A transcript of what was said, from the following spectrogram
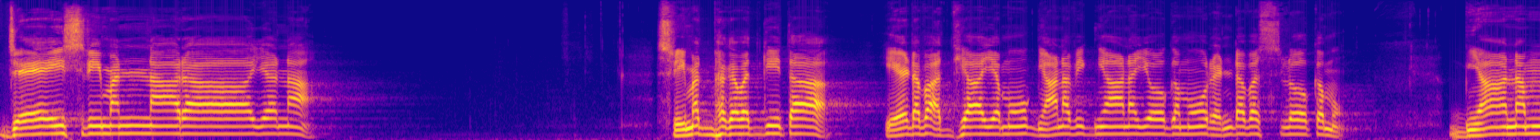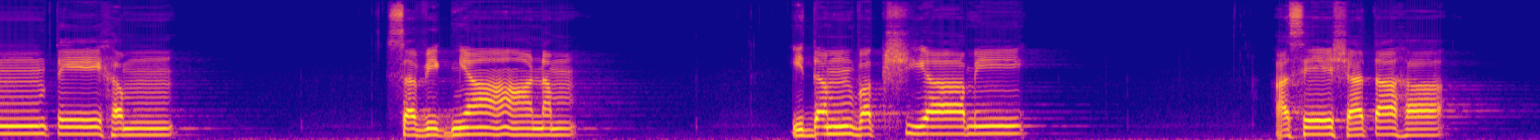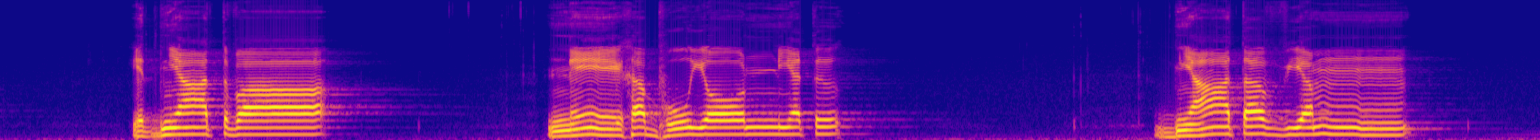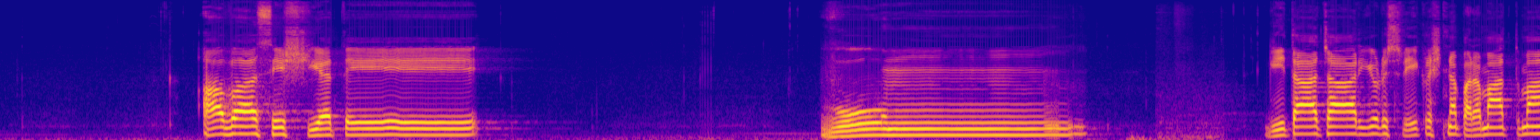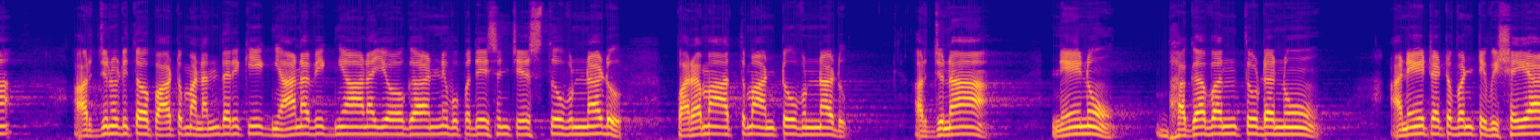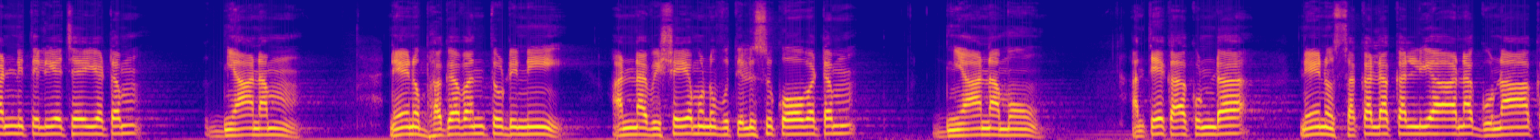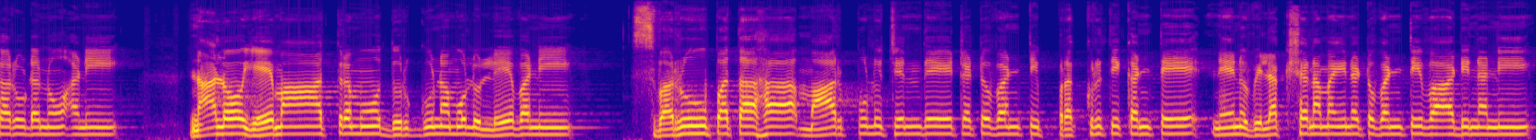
జై శ్రీమన్నారాయణ. శ్రీమద్భగవద్గీత ఏడవ అధ్యాయము జ్ఞాన విజ్ఞాన యోగము రెండవ శ్లోకము. జ్ఞానం తేహం సవిజ్ఞానం. ఇదం వక్ష్యామి అశేషతః యజ్ఞాత్వా నేహ భూయోణ్యత్ జ్ఞాతవ్యం అవశిష్యతే ఓం గీతాచార్యుడు శ్రీకృష్ణ పరమాత్మ అర్జునుడితో పాటు మనందరికీ జ్ఞాన విజ్ఞాన యోగాన్ని ఉపదేశం చేస్తూ ఉన్నాడు. పరమాత్మ అంటూ ఉన్నాడు. అర్జున నేను భగవంతుడను అనేటటువంటి విషయాన్ని తెలియచేయటం జ్ఞానం. నేను భగవంతుడిని అన్న విషయము నువ్వు తెలుసుకోవటం జ్ఞానము. అంతేకాకుండా నేను సకల కళ్యాణ గుణాకరుడను అని. నాలో ఏమాత్రము దుర్గుణములు లేవని స్వరూపత మార్పులు చెందేటటువంటి ప్రకృతి కంటే నేను విలక్షణమైనటువంటి వాడినని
